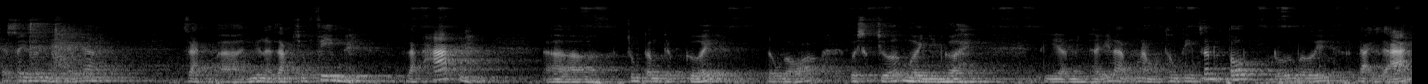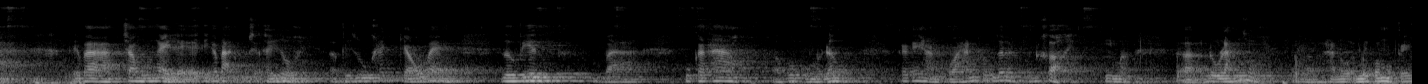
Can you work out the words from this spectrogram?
sẽ xây dựng ờ, dạp uh, như là dạp chiếu phim này dạp hát này uh, trung tâm tiệc cưới đâu đó với sức chứa 10.000 người. Thì à, mình thấy là cũng là một thông tin rất là tốt đối với đại dự án. Thế và trong những ngày lễ thì các bạn cũng sẽ thấy rồi à, cái du khách kéo về dơ viên và Bukatao Thao ở vô cùng là đông. Các cái hàng quán cũng rất là phấn khởi khi mà uh, lâu lắm rồi Hà Nội mới có một cái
